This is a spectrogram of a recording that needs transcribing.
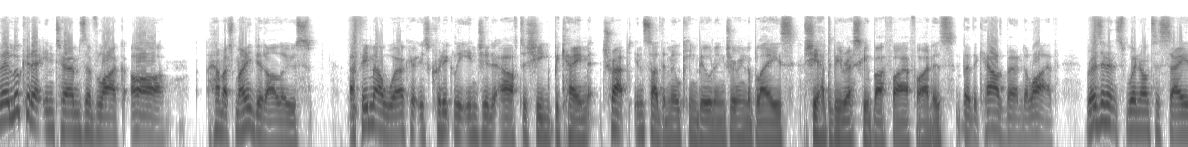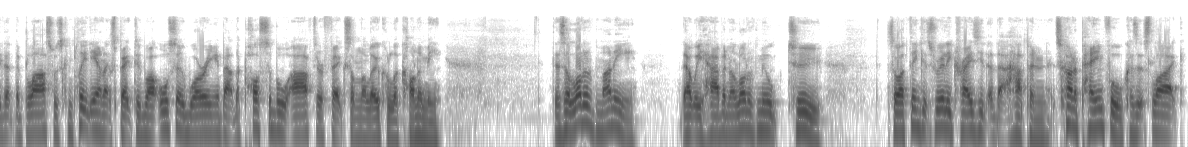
they look at it in terms of like, oh, how much money did I lose? A female worker is critically injured after she became trapped inside the milking building during the blaze. She had to be rescued by firefighters, but the cows burned alive. Residents went on to say that the blast was completely unexpected while also worrying about the possible after effects on the local economy. There's a lot of money that we have and a lot of milk too. So I think it's really crazy that that happened. It's kind of painful because it's like,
